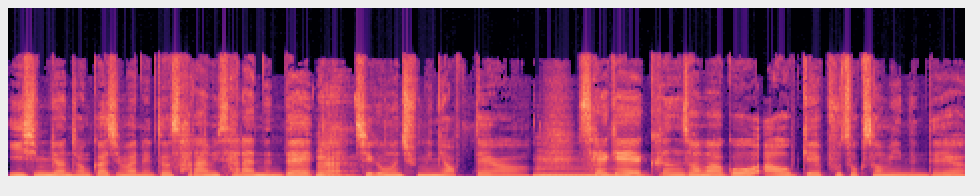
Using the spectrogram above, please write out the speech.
20년 전까지만 해도 사람이 살았는데 네. 지금은 주민이 없대요. 음. 세 개의 큰 섬하고 아홉 개의 부속 섬이 있는데요.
